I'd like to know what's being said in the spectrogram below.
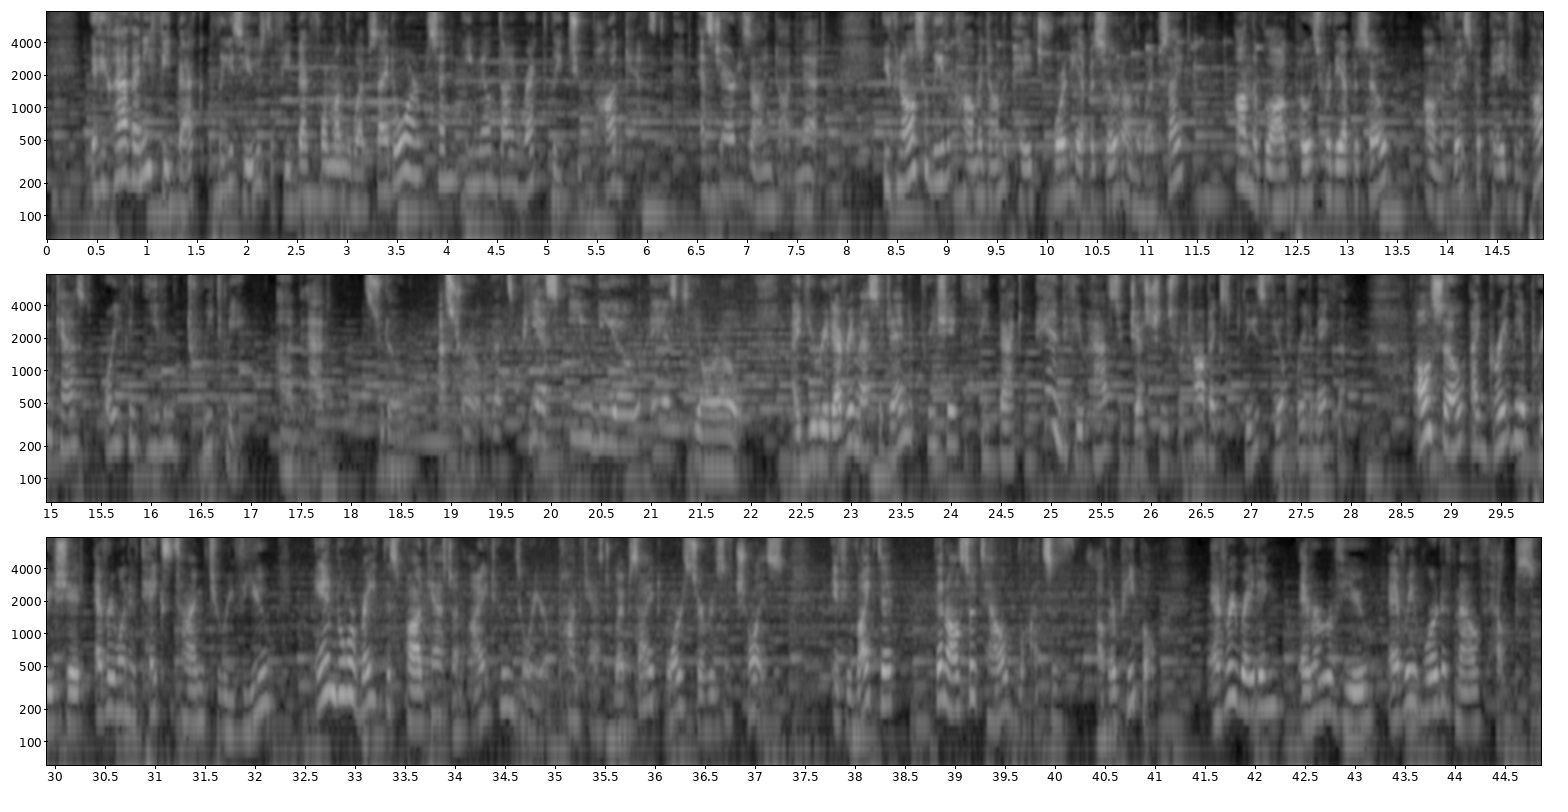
If you have any feedback, please use the feedback form on the website or send an email directly to podcast at sjrdesign.net. You can also leave a comment on the page for the episode on the website, on the blog post for the episode, on the Facebook page for the podcast, or you can even tweet me. I'm at pseudo astro. That's P S E U D O A S T R O. I do read every message and appreciate the feedback, and if you have suggestions for topics, please feel free to make them. Also, I greatly appreciate everyone who takes the time to review and or rate this podcast on iTunes or your podcast website or service of choice. If you liked it, then also tell lots of other people. Every rating, every review, every word of mouth helps.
